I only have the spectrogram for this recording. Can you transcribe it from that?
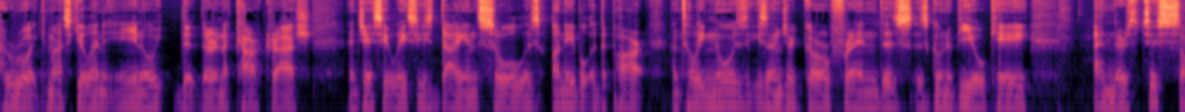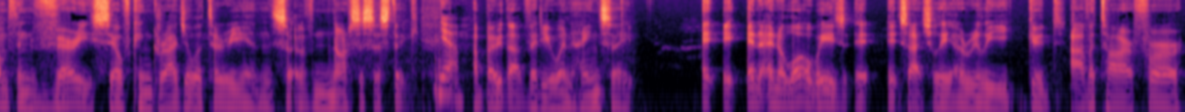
heroic masculinity. You know, they're in a car crash, and Jesse Lacey's dying soul is unable to depart until he knows that his injured girlfriend is is going to be okay. And there's just something very self-congratulatory and sort of narcissistic Yeah. about that video in hindsight. It, it, in, in a lot of ways, it, it's actually a really good avatar for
